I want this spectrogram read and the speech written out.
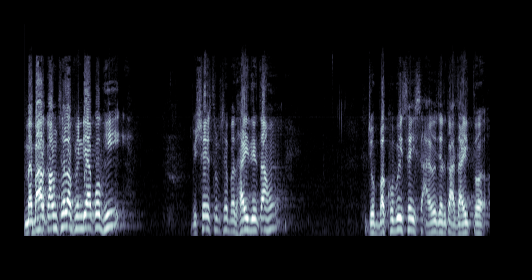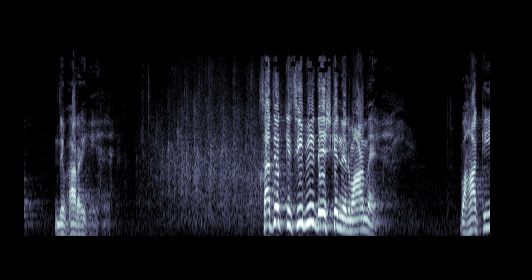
मैं बार काउंसिल ऑफ़ इंडिया को भी विशेष रूप से बधाई देता हूँ, जो बखूबी से इस आयोजन का दायित्व निभा रही हैं। साथियों, किसी भी देश के निर्माण में वहाँ की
